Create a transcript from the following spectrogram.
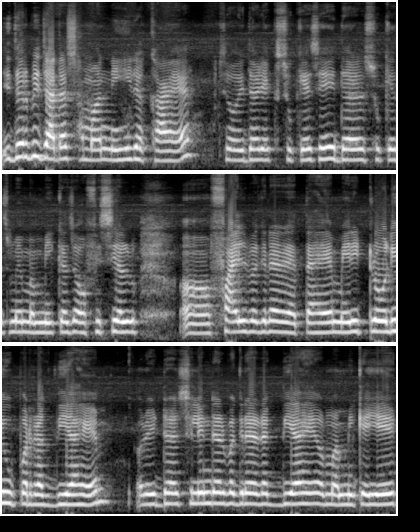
इधर भी ज़्यादा सामान नहीं रखा है सो so, इधर एक सुकेस है इधर सुकेस में मम्मी का जो ऑफिशियल फ़ाइल वगैरह रहता है मेरी ट्रॉली ऊपर रख दिया है और इधर सिलेंडर वगैरह रख दिया है और मम्मी के ये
